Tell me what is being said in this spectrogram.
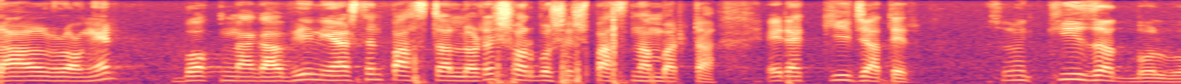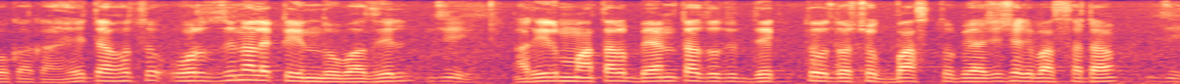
লাল রঙের বকনা গাভী। নিয়ে আসছেন পাঁচটার লটে সর্বশেষ পাঁচ নাম্বারটা। এটা কি জাতের? আসলে আমি কি জাত বলব কাকা? এটা হচ্ছে অরিজিনাল একটা ইন্দো বাজিল জি। আর এর মাথার ব্যান্ডটা যদি দেখতো দর্শক বাস্তবে আসে সেই বাচ্চাটা জি।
